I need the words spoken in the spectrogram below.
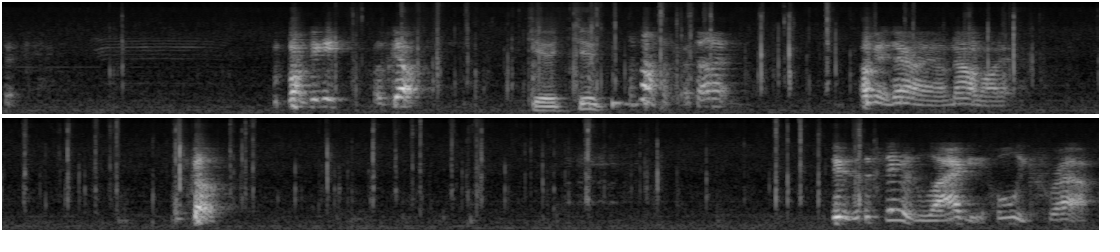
Come on, piggy. Let's go. Dude, dude. Fuck, I thought I... Okay, there I am. Now I'm on it. Let's go. Dude, this thing is laggy. Holy crap.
